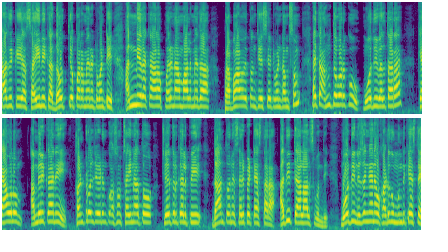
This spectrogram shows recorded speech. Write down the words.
రాజకీయ సైనిక దౌత్యపరమైనటువంటి అన్ని రకాల పరిణామాల మీద ప్రభావితం చేసేటువంటి అంశం. అయితే అంతవరకు మోదీ వెళ్తారా? కేవలం అమెరికాని కంట్రోల్ చేయడం కోసం చైనాతో చేతులు కలిపి దాంతోనే సరిపెట్టేస్తారా? అది తేలాల్సి ఉంది. మోదీ నిజంగానే ఒక అడుగు ముందుకేస్తే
